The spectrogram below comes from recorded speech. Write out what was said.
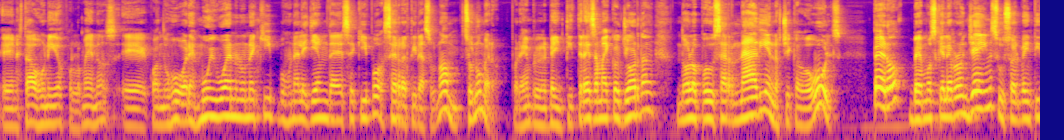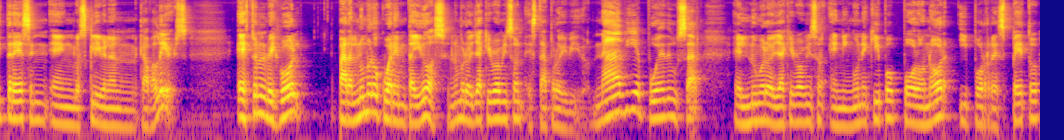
en Estados Unidos por lo menos, eh, cuando un jugador es muy bueno en un equipo, es una leyenda de ese equipo, se retira su, su número. Por ejemplo, en el 23 a Michael Jordan no lo puede usar nadie en los Chicago Bulls. Pero vemos que LeBron James usó el 23 en, los Cleveland Cavaliers. Esto en el béisbol, para el número 42, el número de Jackie Robinson está prohibido. Nadie puede usar el número de Jackie Robinson en ningún equipo por honor y por respeto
